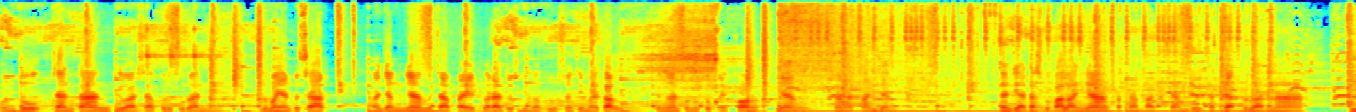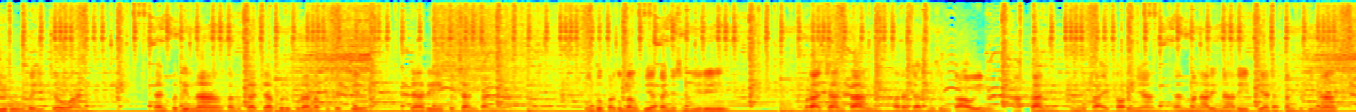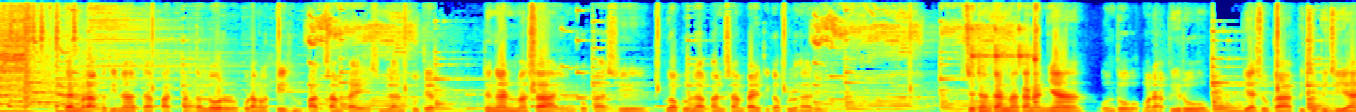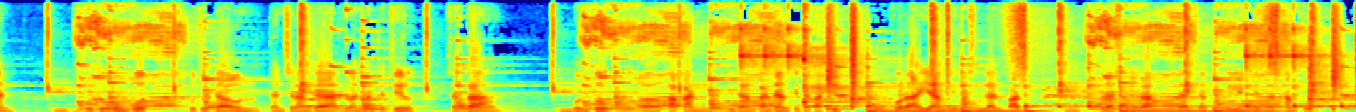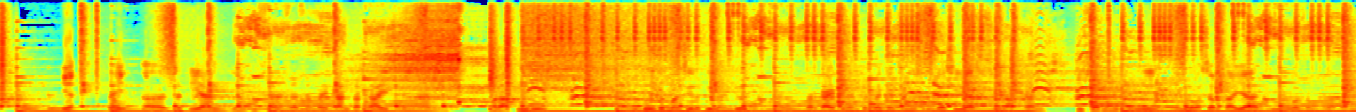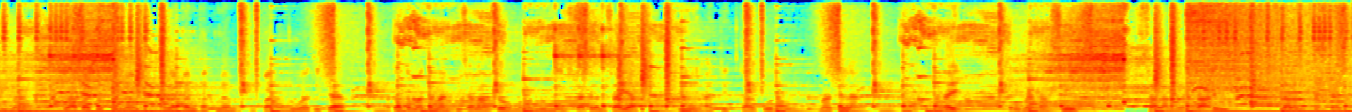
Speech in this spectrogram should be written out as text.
Untuk jantan dewasa berukuran lumayan besar, panjangnya mencapai 230 cm dengan penutup ekor yang sangat panjang dan di atas kepalanya terdapat jambul tegak berwarna biru kehijauan. Dan betina tentu saja berukuran lebih kecil dari pejantannya. Untuk perkembangbiakannya sendiri merak jantan pada saat musim kawin akan membuka ekornya dan menari-nari di hadapan betina. Dan merak betina dapat bertelur kurang lebih 4-9 butir dengan masa inkubasi 28-30 hari. Sedangkan makanannya untuk merak biru dia suka biji-bijian pucuk rumput pucuk daun dan serangga hewan-hewan kecil serta untuk eh, pakan di dalam kandang kita kasih for ayam 594 beras merah dan jagung giling kita campur. Ya baik uh, sekian yang bisa saya sampaikan terkait dengan merak biru. Untuk informasi lebih lanjut terkait dengan berbagai jenis indasias silahkan bisa menghubungi nomor whatsapp saya di 085 876 846 423 atau teman-teman bisa langsung mengunjungi instagram saya di Adit Kalkun Magelang. Baik terima kasih salam lestari salam sukses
